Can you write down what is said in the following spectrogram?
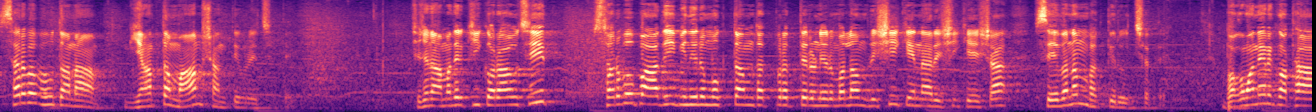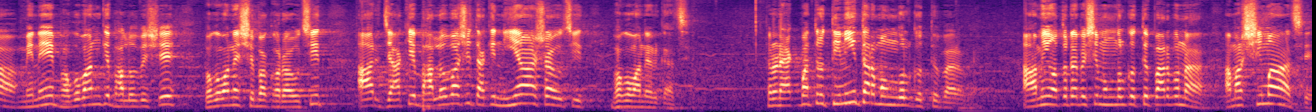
সর্বভূতানাম জ্ঞাতা মাম শান্তি মৃচ্ছতে সেজন্য আমাদের কি করা উচিত? সর্বোপাধি বিনির্মুক্তম তৎপ্রত্যের নির্মলম ঋষিকে না ঋষিকেশা, সেবনম ভক্তির উচ্ছতে। ভগবানের কথা মেনে, ভগবানকে ভালোবেসে ভগবানের সেবা করা উচিত, আর যাকে ভালোবাসি তাকে নিয়ে আসা উচিত ভগবানের কাছে। কারণ একমাত্র তিনিই তার মঙ্গল করতে পারবে। আমি অতটা বেশি মঙ্গল করতে পারব না, আমার সীমা আছে।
